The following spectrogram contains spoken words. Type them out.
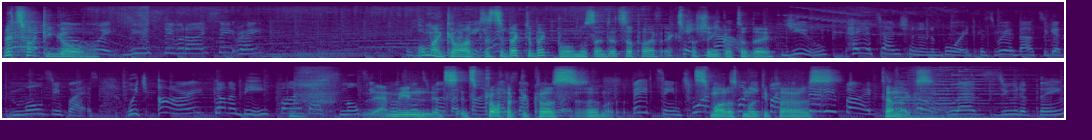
Let's fucking go. Wait, do you see what I see, right? Oh my god, that's a back-to-back bonus and it's a 5x Okay, Pachinko today. You pay attention on the board because we're about to get multipliers, which are gonna be 5x multi I mean, it's it's 5x profit because um, 15, 20, smallest 25, multiplier is 10x. Let's do the thing.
